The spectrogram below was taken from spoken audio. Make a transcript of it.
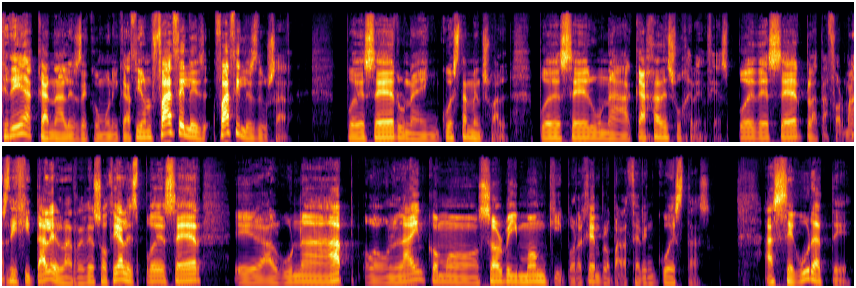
crea canales de comunicación fáciles, fáciles de usar. Puede ser una encuesta mensual, puede ser una caja de sugerencias, puede ser plataformas digitales, las redes sociales, puede ser eh, alguna app online como SurveyMonkey, por ejemplo, para hacer encuestas. Asegúrate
